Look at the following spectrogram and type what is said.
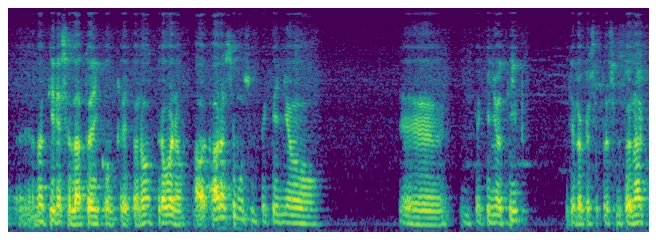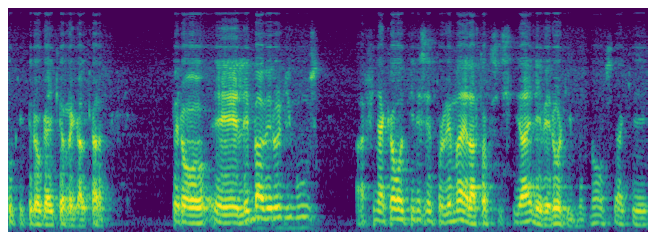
Eh, no tienes el dato ahí concreto, ¿no? Pero bueno, ahora hacemos un pequeño, eh, un pequeño tip de lo que se presentó en ASCO que creo que hay que recalcar. Pero eh, el verolimus, al fin y al cabo, tienes el problema de la toxicidad del everolimus, ¿no? O sea que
